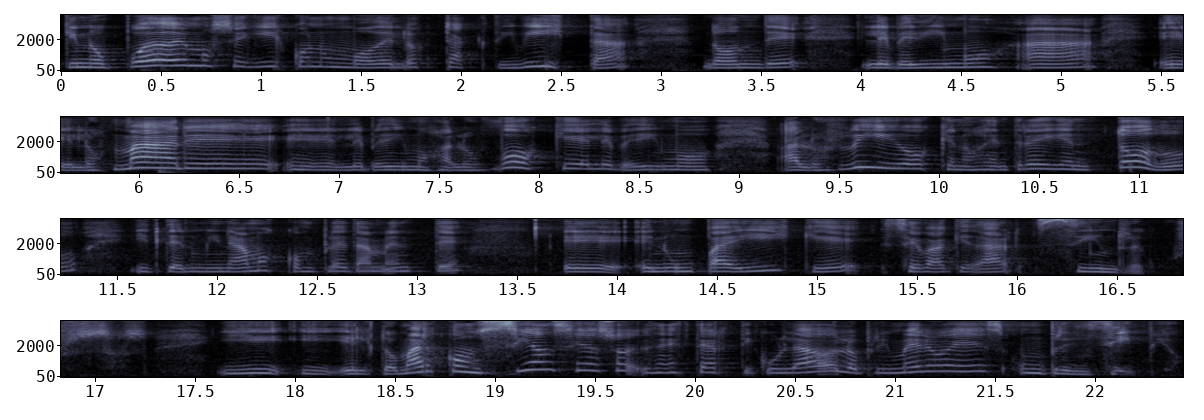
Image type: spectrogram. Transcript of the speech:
que no podemos seguir con un modelo extractivista donde le pedimos a eh, los mares, eh, le pedimos a los bosques, le pedimos a los ríos que nos entreguen todo y terminamos completamente eh, en un país que se va a quedar sin recursos. Y, el tomar conciencia en este articulado, lo primero es un principio.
